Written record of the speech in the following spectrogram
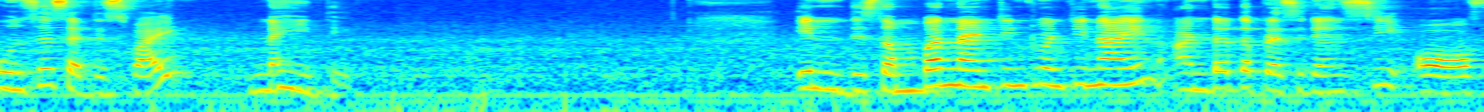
उनसे सेटिस्फाइड नहीं थे। In December 1929 under the presidency of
